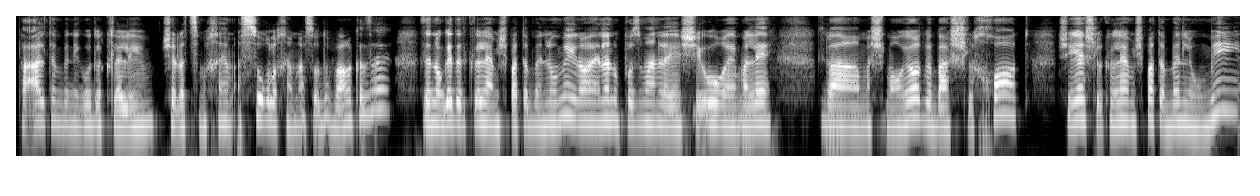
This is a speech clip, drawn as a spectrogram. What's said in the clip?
פעלתם בניגוד לכללים של עצמכם אסור לכם לעשות דבר כזה זה נוגד את כללי המשפט הבינלאומי לא אין לנו פה זמן לשיעור אה, מלא כן. במשמעויות ובהשלכות שיש לכללי המשפט הבינלאומי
